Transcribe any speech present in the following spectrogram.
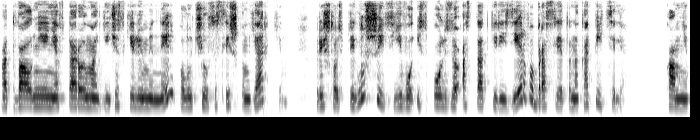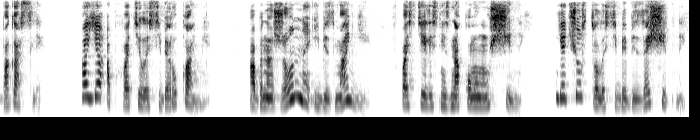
От волнения второй магический люминель получился слишком ярким. Пришлось приглушить его, используя остатки резерва браслета-накопителя. Камни погасли, а я обхватила себя руками. Обнаженная и без магии, в постели с незнакомым мужчиной, я чувствовала себя беззащитной.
